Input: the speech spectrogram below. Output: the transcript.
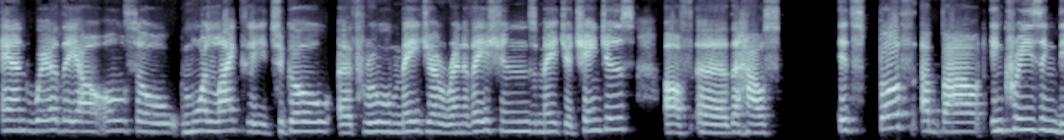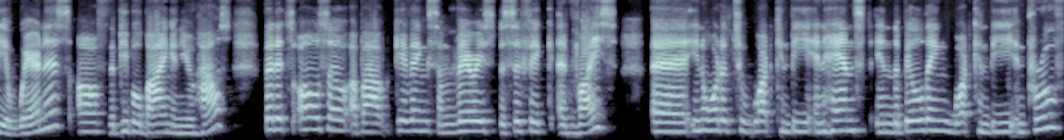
and where they are also more likely to go uh, through major renovations, major changes of uh, the house. It's both about increasing the awareness of the people buying a new house, but it's also about giving some very specific advice uh, in order to what can be enhanced in the building, what can be improved.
